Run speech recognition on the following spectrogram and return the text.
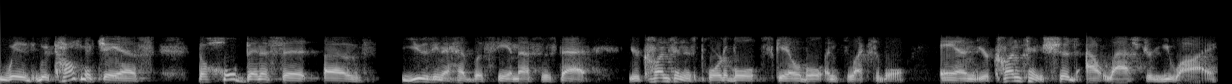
with with Cosmic JS, the whole benefit of using a headless CMS is that your content is portable, scalable, and flexible. And your content should outlast your UI.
